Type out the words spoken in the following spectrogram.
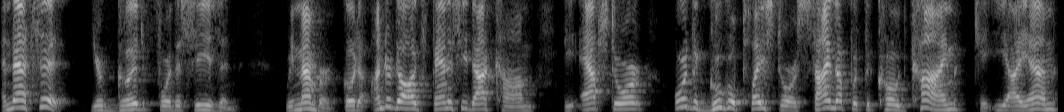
and that's it. You're good for the season. Remember, go to underdogfantasy.com, the App Store, or the Google Play Store. Sign up with the code KEIM, K E I M,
